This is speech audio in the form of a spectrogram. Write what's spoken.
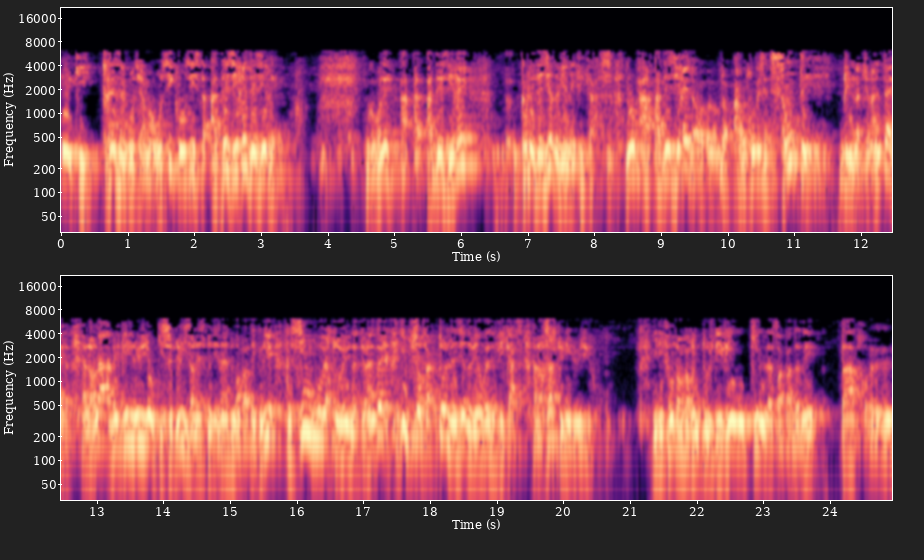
et qui très inconsciemment aussi consiste à désirer désirer. Vous comprenez à, désirer euh, que le désir devienne efficace. Donc à, désirer, à retrouver cette santé d'une nature intègre. Alors là, avec l'illusion qui se glisse dans l'esprit des hindous en particulier, que si on pouvait retrouver une nature intègre, ipso facto, le désir deviendrait efficace. Alors ça, c'est une illusion. Il y faut encore une touche divine qui ne la sera pas donnée par euh,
